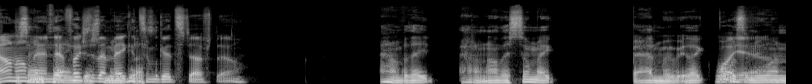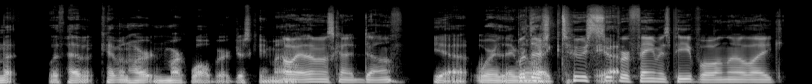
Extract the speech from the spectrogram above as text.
I don't know, man. thing, Netflix has been making less- some good stuff, though. I don't know, but they I don't know. They still make bad movie. Like what Well, was the new one that with Heaven, Kevin Hart and Mark Wahlberg just came out? Oh, yeah, that one was kind of dumb. yeah, where they were But there's like, two super famous people, and they're like,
